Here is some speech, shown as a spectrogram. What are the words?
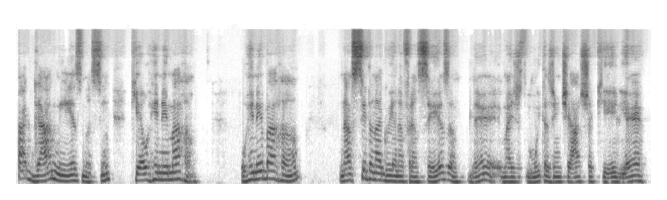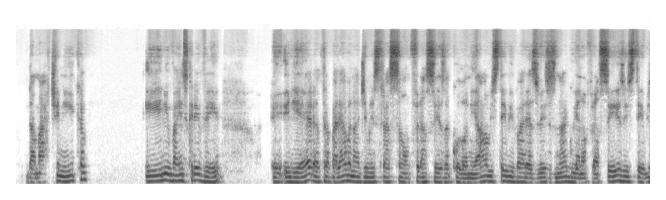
pagar mesmo, assim, que é o René Marin. O René Marin, nascido na Guiana Francesa, né, mas muita gente acha que ele é da Martinica, ele vai escrever ele era, trabalhava na administração francesa colonial, esteve várias vezes na Guiana Francesa, esteve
